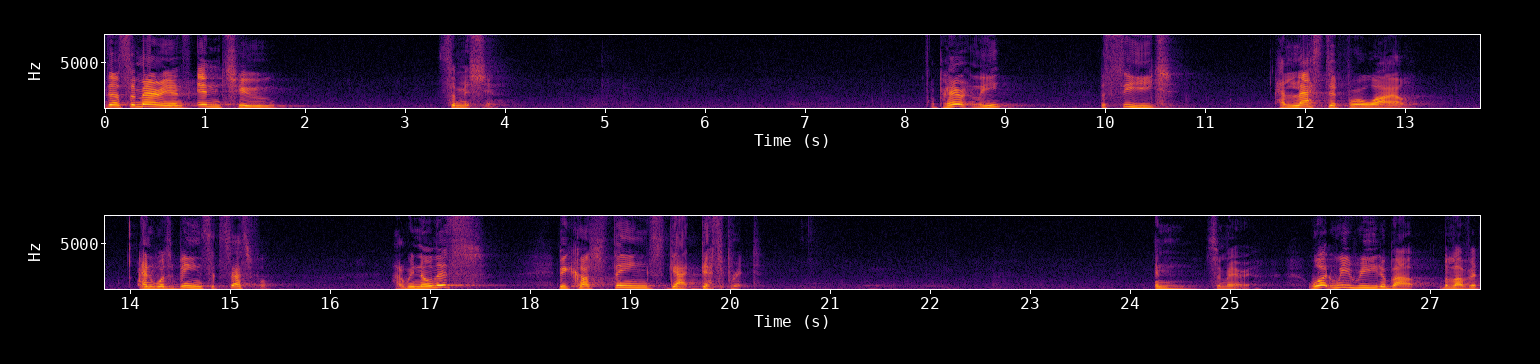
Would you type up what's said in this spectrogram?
the Samaritans into submission. Apparently, the siege had lasted for a while and was being successful. How do we know this? Because things got desperate in Samaria. What we read about, beloved,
